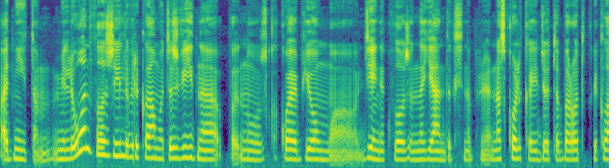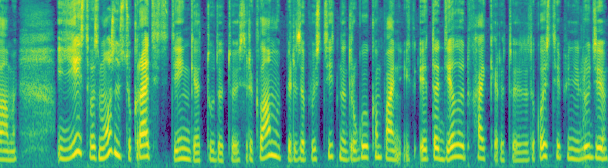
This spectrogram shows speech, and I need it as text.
одни там миллион вложили в рекламу, это же видно, ну, какой объем денег вложен на Яндексе, например, насколько идет оборот рекламы. И есть возможность украть эти деньги оттуда, то есть рекламу перезапустить на другую компанию. И это делают хакеры. То есть до такой степени люди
